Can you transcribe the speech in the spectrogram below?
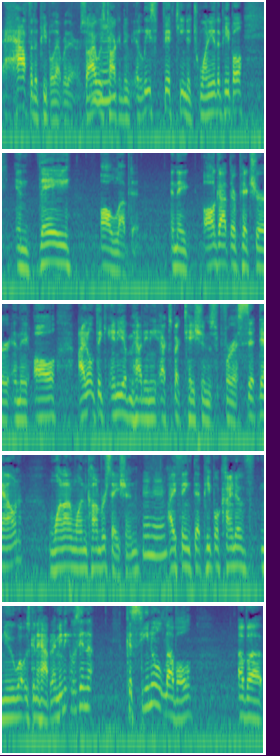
half of the people that were there. So I Mm-hmm. was talking to at least 15 to 20 of the people and they all loved it. And they all got their picture and they all I don't think any of them had any expectations for a sit down one-on-one conversation. Mm-hmm. I think that people kind of knew what was going to happen. I mean, it was in a casino level of a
